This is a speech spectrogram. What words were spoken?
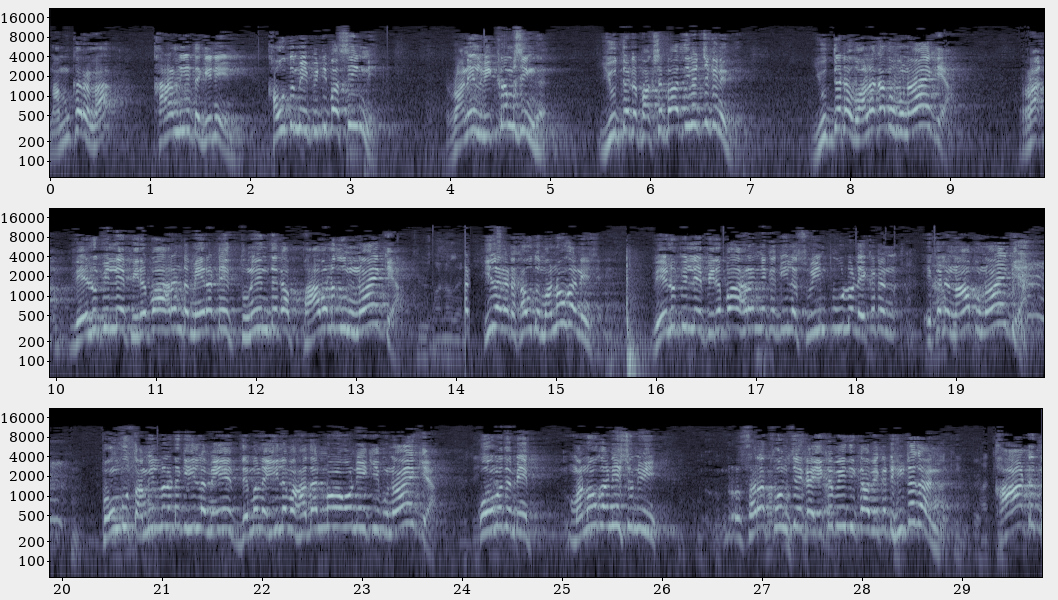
නම් කරලා කරලියට ගෙනෙන්නේ. කවුද මේ පිටිපස්සේ ඉන්නේ? රනිල් වික්‍රමසිංහ යුද්ධයට පක්ෂපාතී වෙච්ච කෙනෙක්ද? යුද්ධයට වලකපපු නායකයා. වේලුපිල්ලේ පිරපාරන්ට මේ රටේ තුනෙන් දෙකක් පාවල දුන්නු නායකයා. ඊළඟට කවුද මනෝ ගණේෂ? වේලුපිල්ලේ පිරපාරන් එක ගිහිල්ලා ස්විම් පූල් වල එකට එකට නාපු නායකයා. පොංගු තමිල් වලට ගිහිල්ලා මේ දෙමළ ඊළම හදන්න ඕනේ කියපු නායකයා. කොහොමද මේ මනෝ ගණේෂුනි සරත් ෆොන්සේකා එක වේදිකාවකට හිටගන්නේ? කාටද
